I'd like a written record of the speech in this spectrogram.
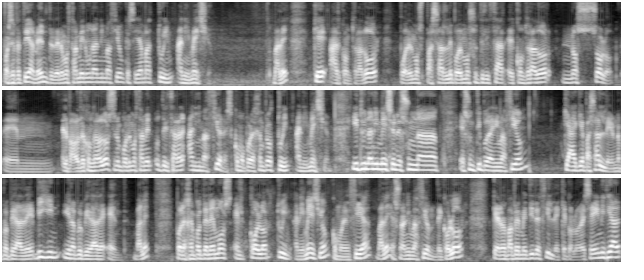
pues efectivamente tenemos también una animación que se llama Twin Animation. ¿Vale? Que al controlador podemos pasarle, podemos utilizar el controlador no solo em, el valor del controlador, sino podemos también utilizar animaciones, como por ejemplo Twin Animation. Y Twin Animation es, una, es un tipo de animación que hay que pasarle una propiedad de begin y una propiedad de end, ¿vale? Por ejemplo, tenemos el color twin animation, como decía, ¿vale? Es una animación de color que nos va a permitir decirle qué color es el inicial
